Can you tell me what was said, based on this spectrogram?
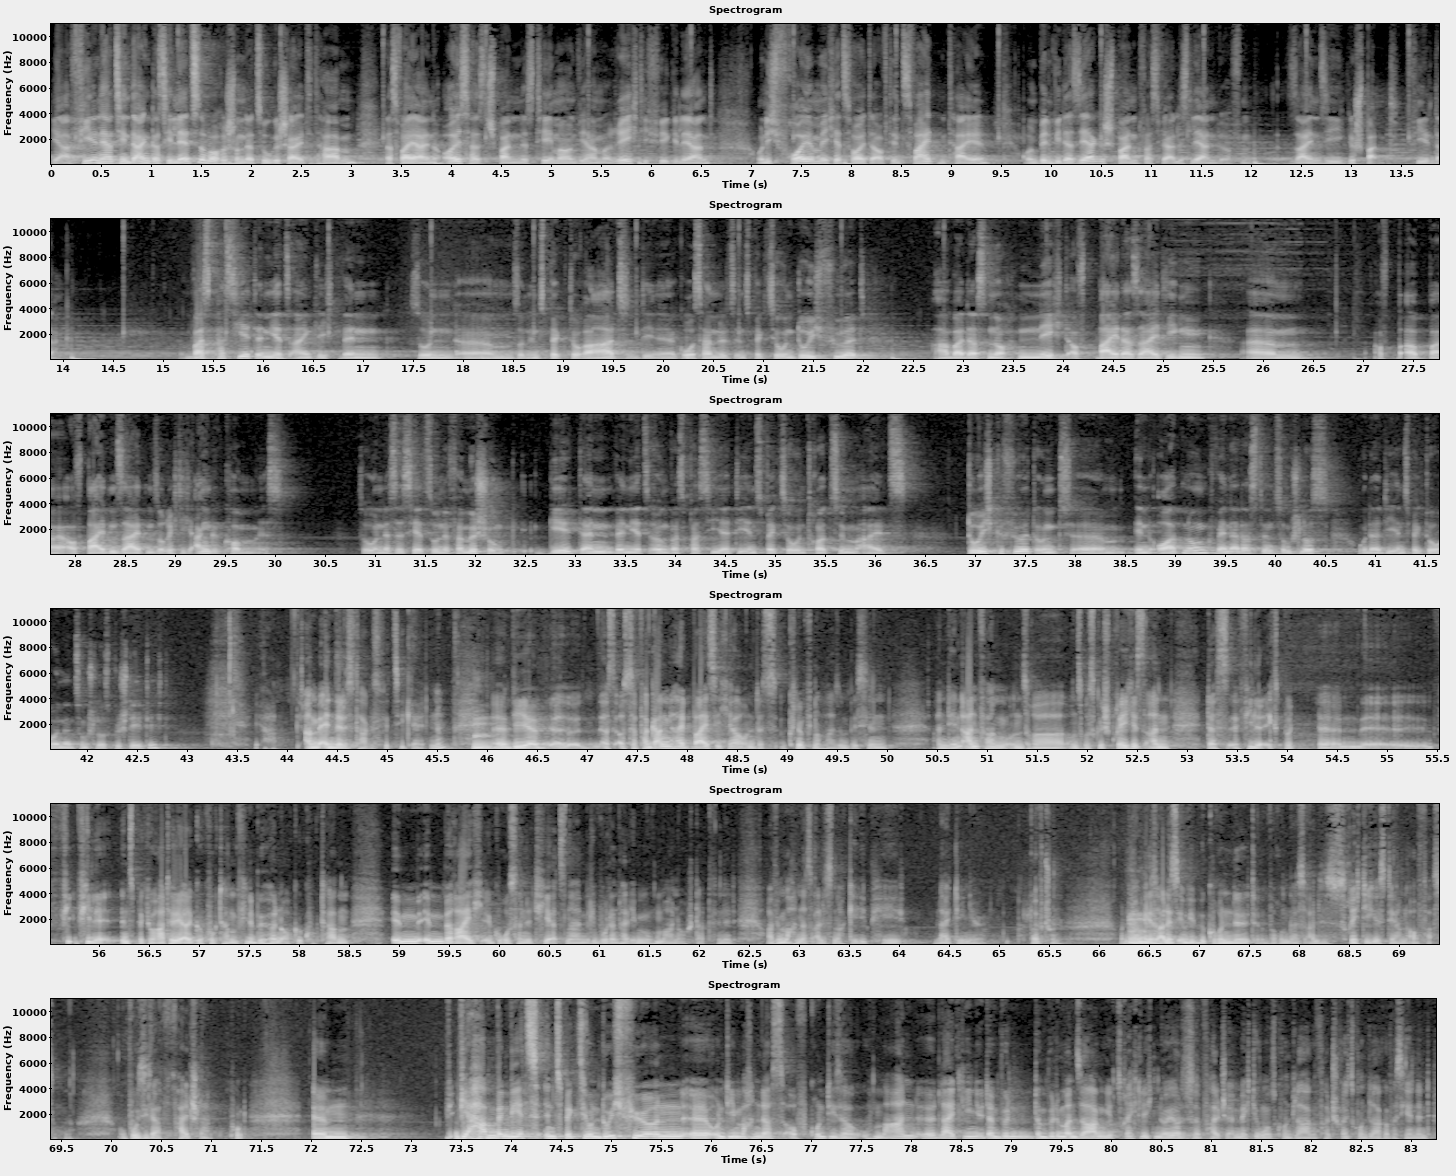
Ja, vielen herzlichen Dank, dass Sie letzte Woche schon dazu geschaltet haben. Das war ja ein äußerst spannendes Thema und wir haben richtig viel gelernt. Und ich freue mich jetzt heute auf den zweiten Teil und bin wieder sehr gespannt, was wir alles lernen dürfen. Seien Sie gespannt. Vielen Dank. Was passiert denn jetzt eigentlich, wenn so ein, ähm, so ein Inspektorat die Großhandelsinspektion durchführt, aber das noch nicht auf beiderseitigen ähm, auf, auf, beiden Seiten so richtig angekommen ist. So, und das ist jetzt so eine Vermischung. Gilt denn, wenn jetzt irgendwas passiert, die Inspektion trotzdem als durchgeführt und ähm, in Ordnung, wenn er das denn zum Schluss oder die Inspektorin dann zum Schluss bestätigt? ja, am Ende des Tages wird sie gelten. Ne? Mhm. Wir, äh, aus, der Vergangenheit weiß ich ja, und das knüpft nochmal so ein bisschen an den Anfang unserer, unseres Gespräches an, dass äh, viele, Expo äh, viele Inspektorate ja geguckt haben, viele Behörden auch geguckt haben, im, im Bereich Großhandel Tierarzneimittel, wo dann halt eben Human auch stattfindet. Aber wir machen das alles nach GDP-Leitlinie, läuft schon. Und dann haben die das alles irgendwie begründet, warum das alles richtig ist, deren Auffassung. Obwohl sie da falsch lagen. Punkt. Ähm, wir haben, wenn wir jetzt Inspektionen durchführen äh, und die machen das aufgrund dieser Humanleitlinie, dann, würden, dann würde man sagen, jetzt rechtlich, naja, das ist eine falsche Ermächtigungsgrundlage, falsche Rechtsgrundlage, was ihr nennt.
